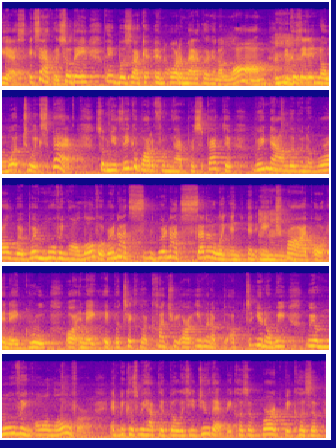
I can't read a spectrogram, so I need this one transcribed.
Yes, exactly. So they it was like an automatic, like an alarm, mm-hmm. because they didn't know what to expect. So when you think about it from that perspective, we now live in a world where we're moving all over. We're not we're not settling in, in mm-hmm. a tribe or in a group or in a, a particular country or even a, a, you know we we are moving all over, and because we have the ability to do that because of work, because of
